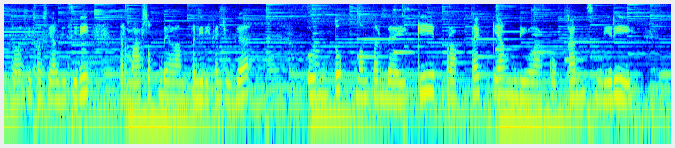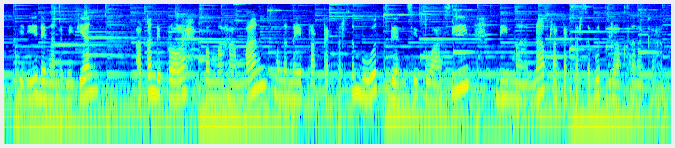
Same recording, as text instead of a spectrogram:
Situasi sosial di sini termasuk dalam pendidikan juga untuk memperbaiki praktek yang dilakukan sendiri. Jadi dengan demikian akan diperoleh pemahaman mengenai praktek tersebut dan situasi di mana praktek tersebut dilaksanakan.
